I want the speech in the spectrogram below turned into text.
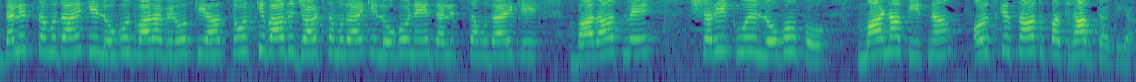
दलित समुदाय के लोगों द्वारा विरोध किया तो उसके बाद जाट समुदाय के लोगों ने दलित समुदाय के बारात में शरीक हुए लोगों को मारना, पीटना और उसके साथ पथराव कर दिया।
